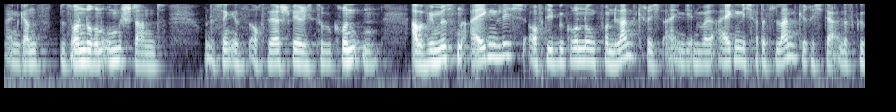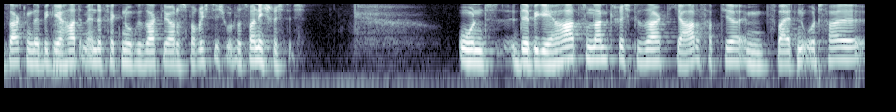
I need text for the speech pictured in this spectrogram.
einen ganz besonderen Umstand. Und deswegen ist es auch sehr schwierig zu begründen. Aber wir müssen eigentlich auf die Begründung vom Landgericht eingehen, weil eigentlich hat das Landgericht ja alles gesagt und der BGH hat im Endeffekt nur gesagt, ja, das war richtig oder das war nicht richtig. Und der BGH hat zum Landgericht gesagt, ja, das habt ihr im zweiten Urteil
